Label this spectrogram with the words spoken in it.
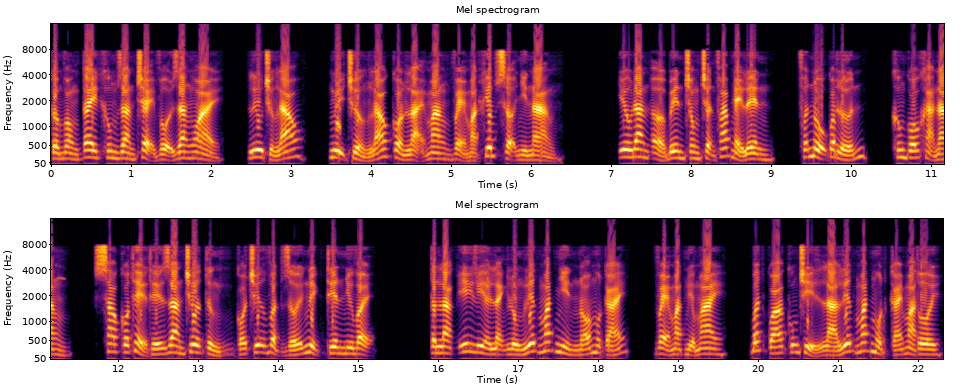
cầm vòng tay không gian chạy vội ra ngoài, lưu trưởng lão, ngụy trưởng lão còn lại mang vẻ mặt khiếp sợ nhìn nàng. Yêu đan ở bên trong trận pháp nhảy lên, phẫn nộ quát lớn, không có khả năng, sao có thể thế gian chưa từng có chữ vật giới nghịch thiên như vậy. Tần lạc y ghi lạnh lùng liếc mắt nhìn nó một cái, vẻ mặt niệm ai, bất quá cũng chỉ là liếc mắt một cái mà thôi.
